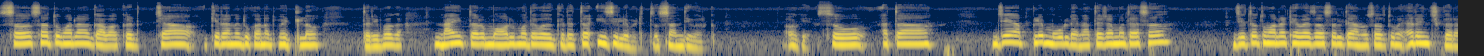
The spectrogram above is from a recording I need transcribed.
सहसा तुम्हाला गावाकडच्या किराणा दुकानात भेटलं तरी बघा. नाही तर मॉलमध्ये वगैरे तर इझिली भेटतं चांदी वर्क ओके सो आता जे आपले मोल्ड आहे ना त्याच्यामध्ये असं जिथं तुम्हाला ठेवायचं असेल त्यानुसार तुम्ही अरेंज करा.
